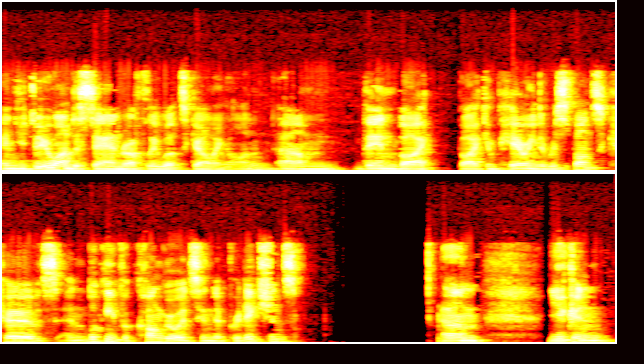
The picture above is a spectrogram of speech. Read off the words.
and you do understand roughly what's going on, um, then by, by comparing the response curves and looking for congruence in the predictions, um, you can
